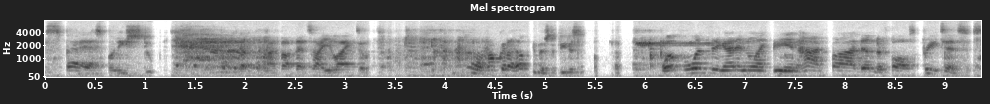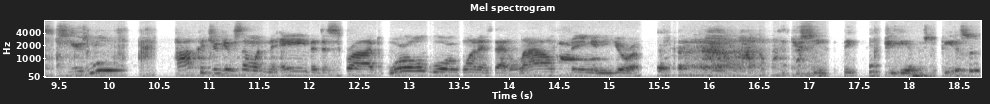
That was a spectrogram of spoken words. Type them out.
He's fast, but he's stupid. I thought that's how you liked him. Oh, how can I help you, Mr. Peterson? Well, for one thing, I didn't like being high-fived under false pretenses. Excuse me? How could you give someone an A that described World War One as that loud thing in Europe? You see the big picture here, Mr. Peterson.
